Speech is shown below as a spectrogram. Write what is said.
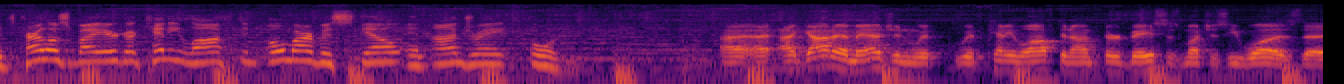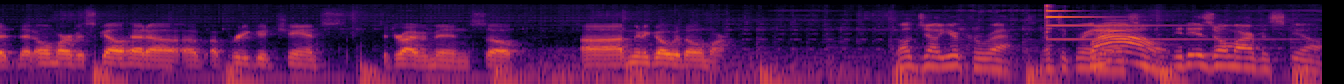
It's Carlos Baerga, Kenny Lofton, Omar Vizquel, and Andre Thornton. I, I, I gotta imagine with, with Kenny Lofton on third base as much as he was that, that Omar Vizquel had a, a, a pretty good chance to drive him in. So uh, I'm gonna go with Omar. Well, Joe, you're correct. That's a great Wow. answer. It is Omar Vizquel.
